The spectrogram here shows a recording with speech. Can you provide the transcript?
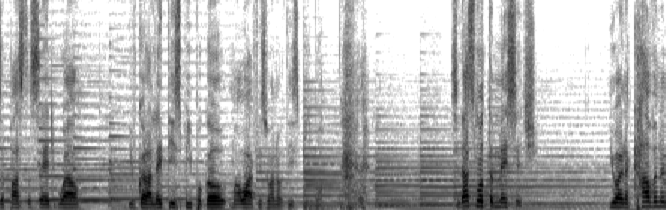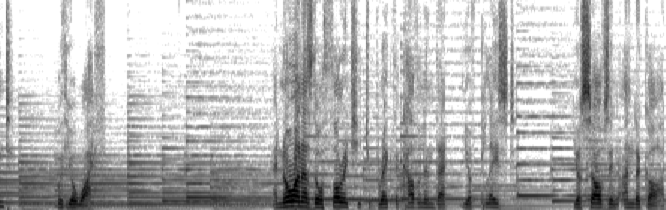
the pastor said, well, you've got to let these people go. My wife is one of these people. See, that's not the message. You are in a covenant with your wife. And no one has the authority to break the covenant that you have placed yourselves in under God.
